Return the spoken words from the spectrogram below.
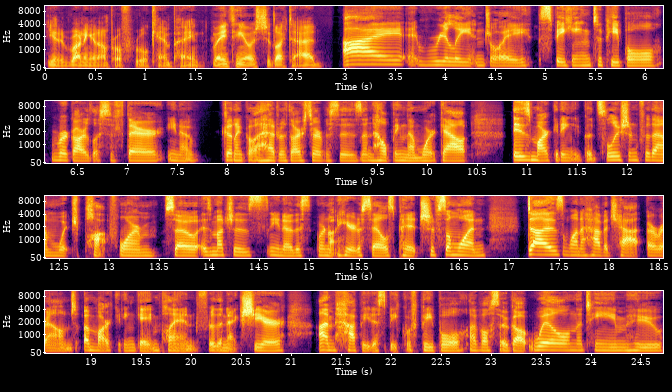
you're running an unprofitable campaign. Anything else you'd like to add? I really enjoy speaking to people, regardless if they're, you know, going to go ahead with our services and helping them work out is marketing a good solution for them which platform so as much as you know this we're not here to sales pitch if someone does want to have a chat around a marketing game plan for the next year, I'm happy to speak with people. I've also got Will on the team who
